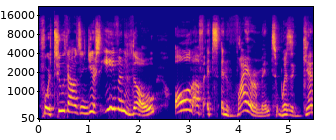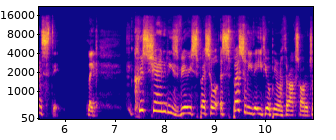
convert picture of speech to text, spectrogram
for two thousand years, even though all of its environment was against it. Like Christianity is very special, especially the Ethiopian Orthodox Church,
